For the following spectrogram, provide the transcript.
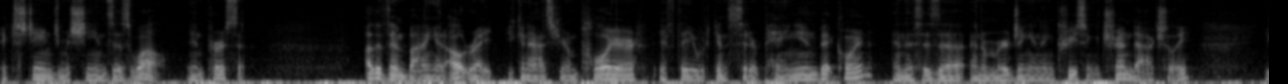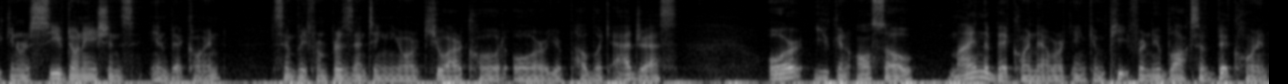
exchange machines as well in person other than buying it outright, you can ask your employer if they would consider paying you in Bitcoin, and this is a, an emerging and increasing trend actually. You can receive donations in Bitcoin simply from presenting your QR code or your public address, or you can also mine the Bitcoin network and compete for new blocks of Bitcoin,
